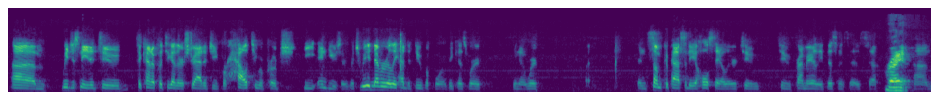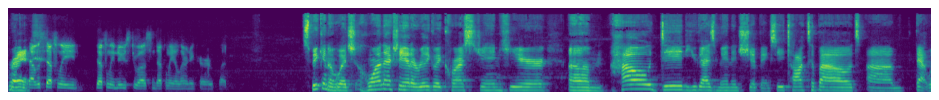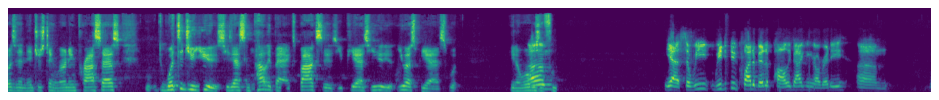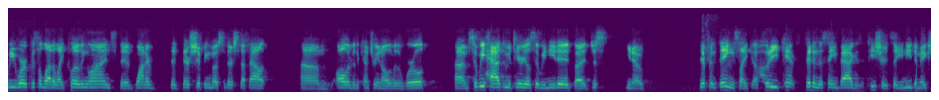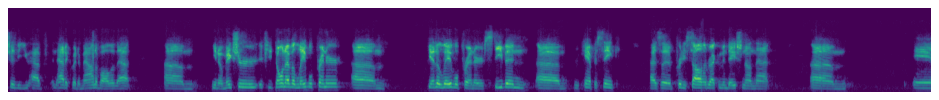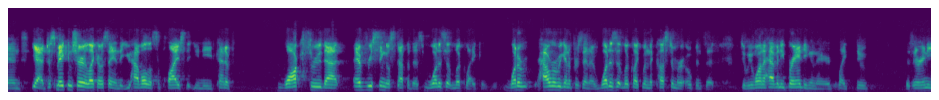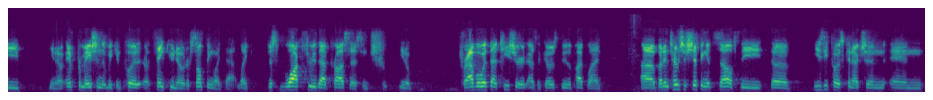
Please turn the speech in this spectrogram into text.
um, we just needed to to kind of put together a strategy for how to approach the end user, which we had never really had to do before because we're, you know, we're in some capacity a wholesaler to to primarily businesses. So right, um, right. That was definitely definitely news to us and definitely a learning curve, but Speaking of which, Juan actually had a really great question here. Um, how did you guys manage shipping? So you talked about um, that was an interesting learning process. What did you use? He's asking polybags, boxes, UPS, U- USPS. What, you know, what was it? Yeah, so we we do quite a bit of polybagging already. Um, we work with a lot of like clothing lines that want to that they're shipping most of their stuff out um, all over the country and all over the world. Um, so we had the materials that we needed, but just you know, different things like a hoodie can't fit in the same bag as a t-shirt, so you need to make sure that you have an adequate amount of all of that. Um, you know, make sure if you don't have a label printer, um, get a label printer. Steven um, from Campus Ink has a pretty solid recommendation on that. Um, and yeah, just making sure, like I was saying, that you have all the supplies that you need. Kind of walk through that every single step of this. What does it look like? What are how are we going to present it? What does it look like when the customer opens it? Do we want to have any branding in there? Like, do is there any you know information that we can put a thank you note or something like that? Like, just walk through that process and tr- you know travel with that T-shirt as it goes through the pipeline. Uh, but in terms of shipping itself, the the Easy Post connection and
